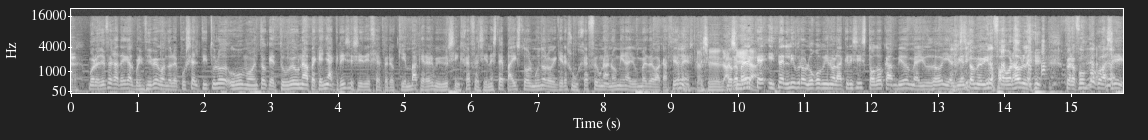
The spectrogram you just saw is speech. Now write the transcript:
Bueno, yo fíjate que al principio cuando le puse el título hubo un momento que tuve una pequeña crisis y dije, pero ¿quién va a querer vivir sin jefe? Si en este país todo el mundo lo que quiere es un jefe, una nómina y un mes de vacaciones. Así lo así que pasa era. es que hice el libro, luego vino la crisis, todo cambió, me ayudó y el viento me vino favorable. pero fue un poco así.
